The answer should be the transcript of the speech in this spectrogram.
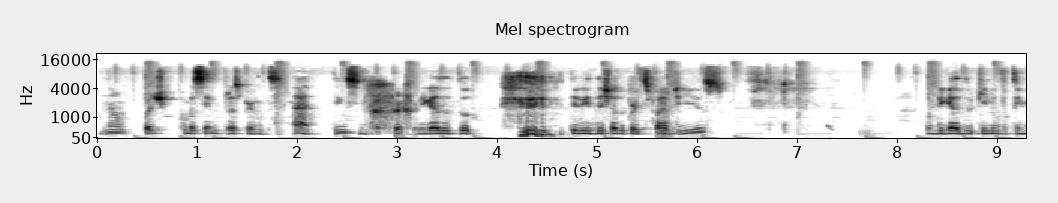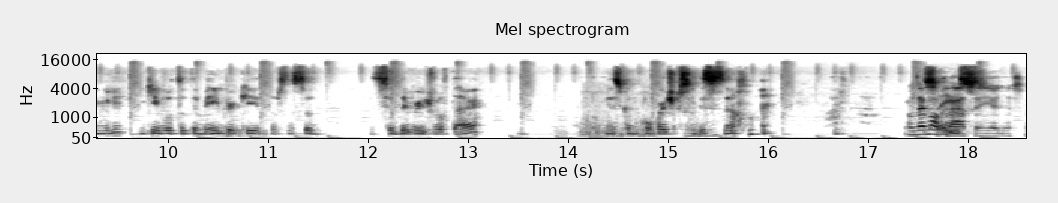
Não, pode começar indo para as perguntas. Ah, tem sim. Obrigado a todos por terem deixado participar disso. Obrigado quem não votou em mim e quem votou também, porque estou fazendo seu, seu dever de votar, mesmo que eu não concorde com sua decisão. Um democrata aí, olha só.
